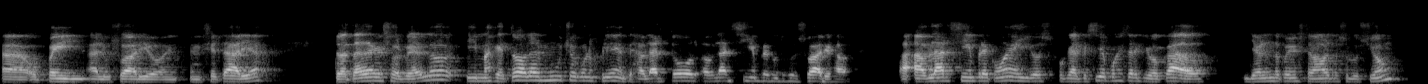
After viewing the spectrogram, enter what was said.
o pain al usuario en, en, cierta área, tratar de resolverlo y más que todo hablar mucho con los clientes, hablar, todo, hablar siempre con tus usuarios, hablar siempre con ellos, porque al principio puedes estar equivocado y hablando con ellos te van a otra solución.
